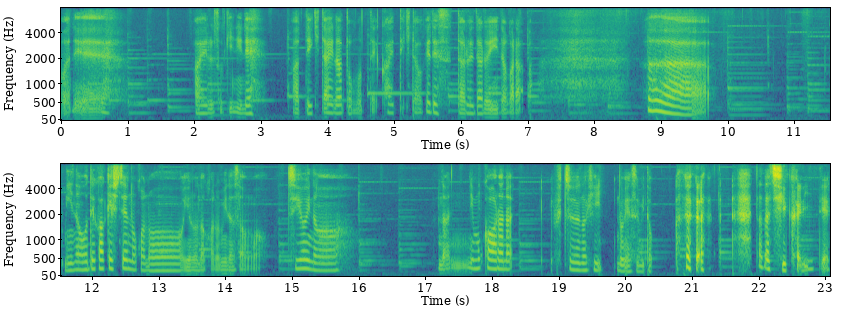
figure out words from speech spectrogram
まあね会える時にね会っていきたいなと思って帰ってきたわけです。だるだる言いながら。は あみんなお出かけしてんのかな世の中の皆さんは。強いな。何にも変わらない。普通の日の休みと。ただ実家にいて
